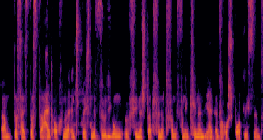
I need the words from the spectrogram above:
Ähm, das heißt, dass da halt auch eine entsprechende Würdigung äh, viel mehr stattfindet von, von den Kindern, die halt einfach auch sportlich sind.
